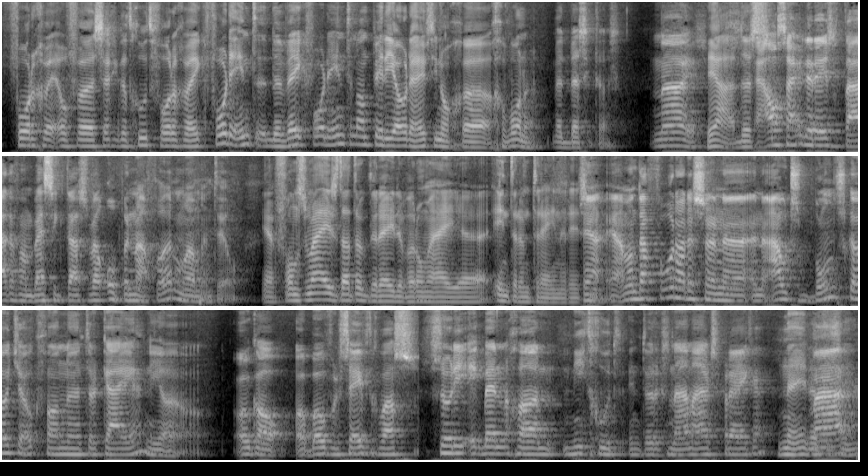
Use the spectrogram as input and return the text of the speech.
vorige week, of eh, zeg ik dat goed, vorige week, voor de, inter- de week voor de interlandperiode heeft hij nog gewonnen met Besiktas. Nice. Ja, dus Ja, al zijn de resultaten van Besiktas wel op en af hoor, momenteel. Ja, volgens mij is dat ook de reden waarom hij eh, interim trainer is. Ja, ja, want daarvoor hadden ze een, eh, een oud bondscoach ook van eh, Turkije. Die ook al boven de 70 was. Sorry, ik ben gewoon niet goed in Turkse namen uitspreken. Nee, dat maar is... eh,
